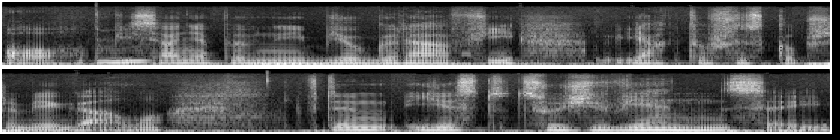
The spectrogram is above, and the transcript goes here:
o, mhm. pisania pewnej biografii, jak to wszystko przebiegało, tym jest coś więcej.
